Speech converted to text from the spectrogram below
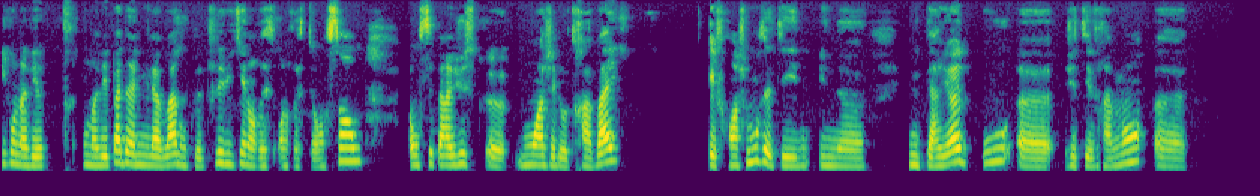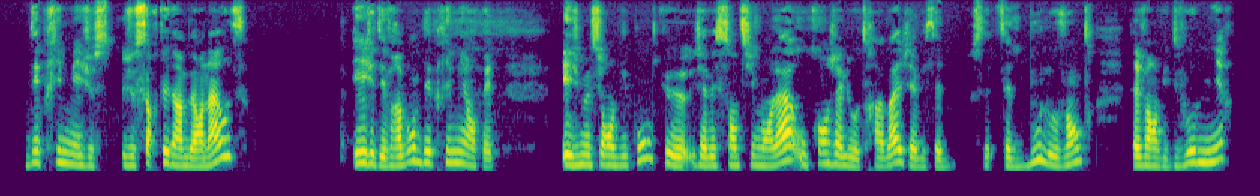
et qu'on avait on n'avait pas d'amis là-bas, donc tous les week-ends on, restait, ensemble. On séparait juste que moi j'allais au travail, et franchement, c'était une, une, période où euh, j'étais vraiment euh, déprimée. Je, je sortais d'un burn-out et j'étais vraiment déprimée en fait. Et je me suis rendu compte que j'avais ce sentiment-là où quand j'allais au travail, j'avais cette, cette, boule au ventre, j'avais envie de vomir,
